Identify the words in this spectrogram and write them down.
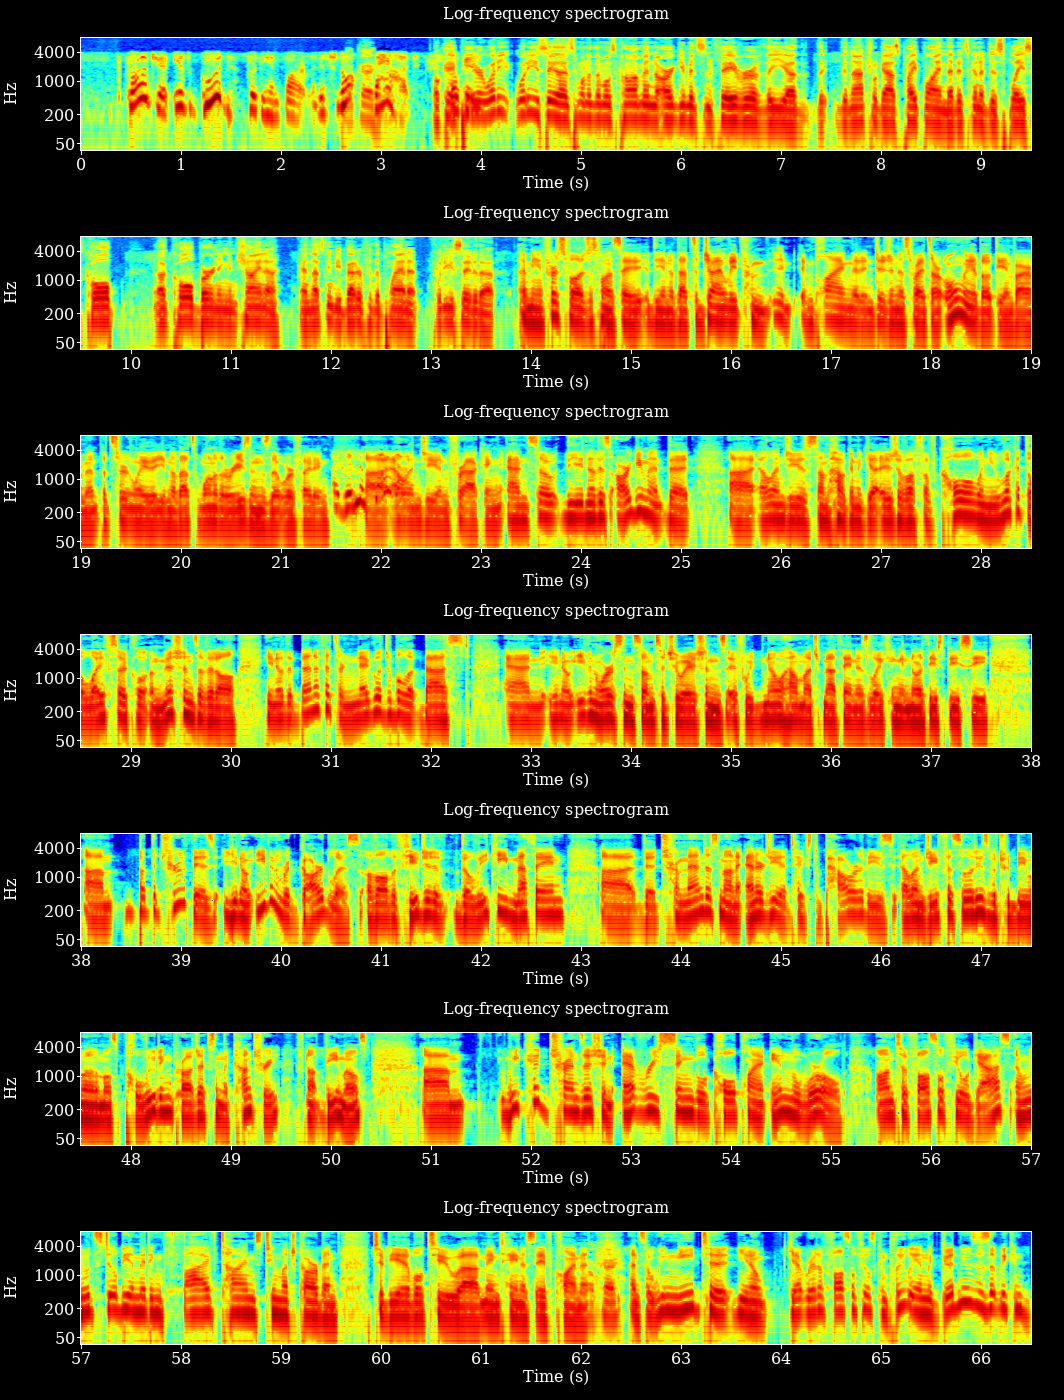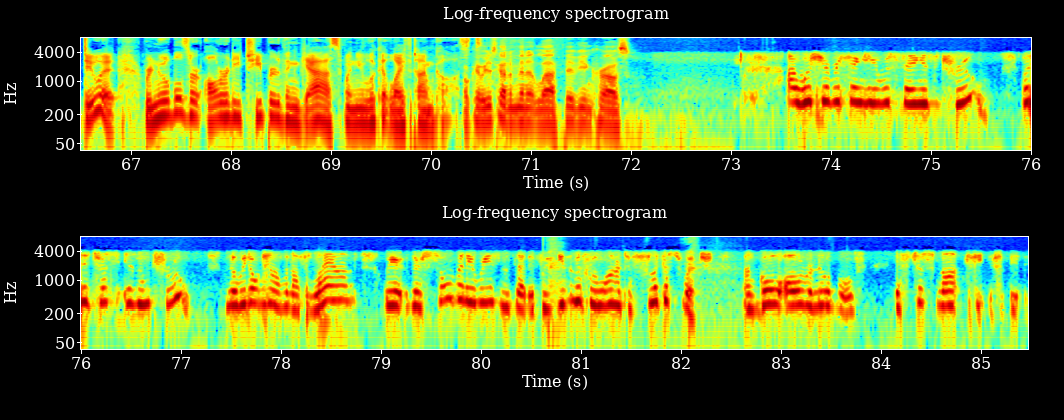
project is good for the environment. It's not Okay. bad. Okay, Peter, what do you what do you say? That's one of the most common arguments in favor of the uh, the, the natural gas pipeline that it's going to displace coal uh, coal burning in China, and that's going to be better for the planet. What do you say to that? I mean, first of all, I just want to say, you know, that's a giant leap from in, implying that Indigenous rights are only about the environment, but certainly, you know, that's one of the reasons that we're fighting I didn't imply that. LNG and fracking. And so, the, you know, this argument that uh, LNG is somehow going to get Asia off of coal, when you look at the life cycle emissions of it all, you know, the benefits are negligible at best, and you know, even worse in some situations if we know how much methane is leaking in Northeast BC. Um, but the truth is, you know, even regardless of all the fugitive, the leaky methane, uh, the tremendous amount of energy it takes to power these LNG facilities, which would be one of the most polluting projects in the country, if not the most. Um, we could transition every single coal plant in the world onto fossil fuel gas, and we would still be emitting five times too much carbon to be able to uh, maintain a safe climate. Okay. And so we need to, you know, get rid of fossil fuels completely. And the good news is that we can do it. Renewables are already cheaper than gas when you look at lifetime costs. Okay, we just got a minute left. Vivian Krause. I wish everything he was saying is true, but it just isn't true. No, we don't have enough land. We there's so many reasons that if we even if we wanted to flick a switch and go all renewables, it's just not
